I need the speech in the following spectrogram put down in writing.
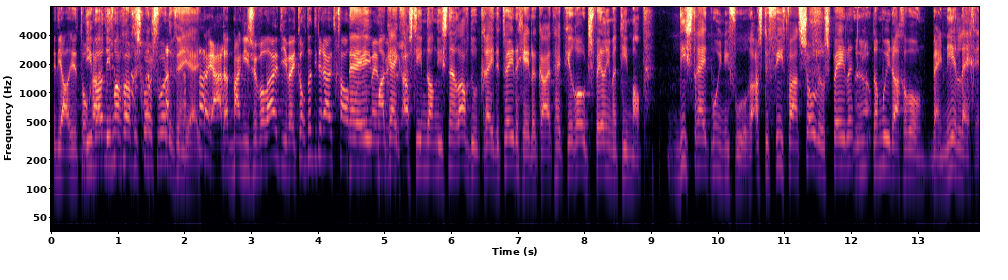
Die haal je toch Die, uit. die mag wel geschorst worden, vind jij? Nou ja, dat maakt niet zoveel uit. Je weet toch dat hij eruit gehaald wordt. Nee, van maar kijk, als hij hem dan niet snel afdoet... krijg je de tweede gele kaart, heb je rood, speel je met 10 man. Die strijd moet je niet voeren. Als de FIFA het zo wil spelen, Ja. dan moet je daar gewoon bij neerleggen.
